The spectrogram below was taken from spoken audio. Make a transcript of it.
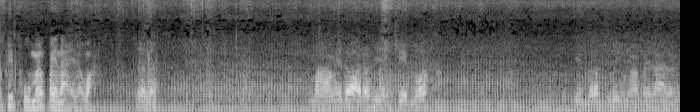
แล้วพี่ภูมิแม่งไปไหนแล้ววะนี่แหละมาไม่ได้แล้วพี่ยังติดรถติดรถวิ่งมาไม่ได้เลย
